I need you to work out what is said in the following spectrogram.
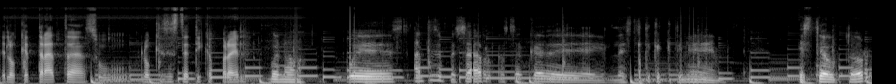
de lo que trata, su, lo que es estética para él. Bueno, pues antes de empezar acerca de la estética que tiene este autor,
